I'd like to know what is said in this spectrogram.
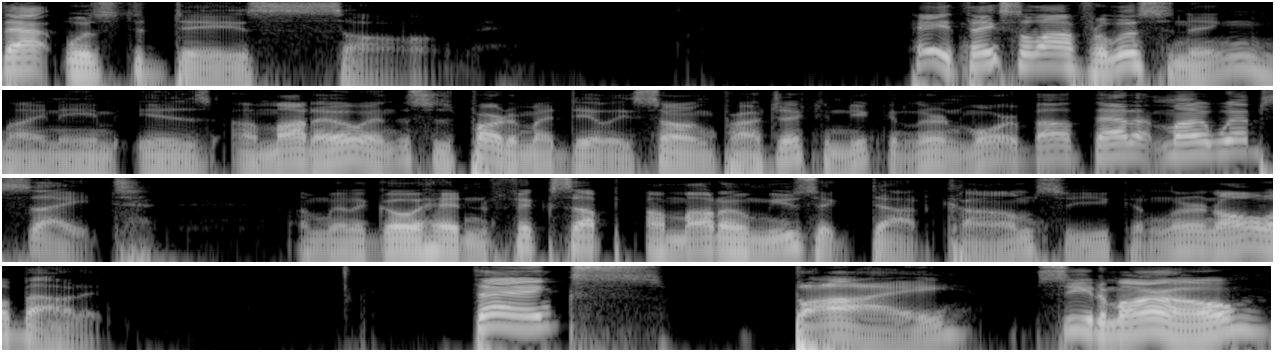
that was today's song. Hey, thanks a lot for listening. My name is Amato, and this is part of my daily song project, and you can learn more about that at my website. I'm going to go ahead and fix up amatomusic.com so you can learn all about it. Thanks. Bye. See you tomorrow.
